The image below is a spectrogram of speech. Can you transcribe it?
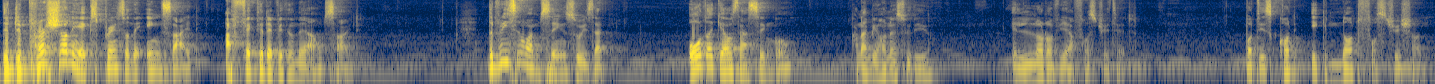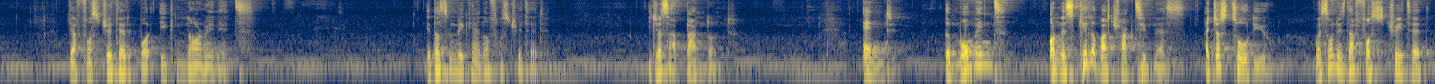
the depression he experienced on the inside affected everything on the outside. The reason why I'm saying so is that all the girls that are single, can I be honest with you? A lot of you are frustrated. But it's called ignored frustration. You're frustrated but ignoring it. It doesn't make you not frustrated. You're just abandoned. And the moment on the scale of attractiveness, I just told you, when someone is that frustrated,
